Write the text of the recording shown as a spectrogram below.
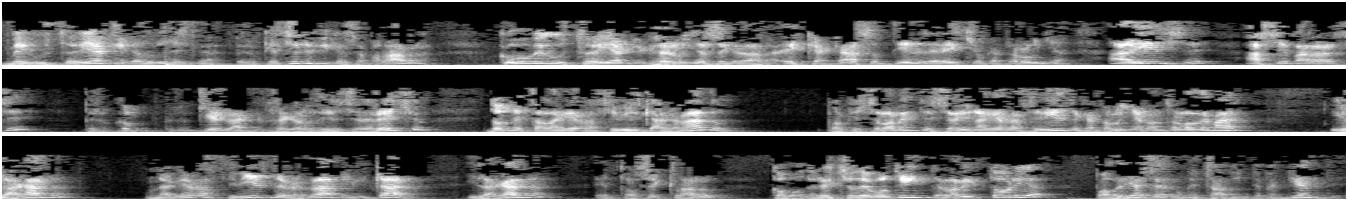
me gustaría que Cataluña se quedara. ¿Pero qué significa esa palabra? ¿Cómo me gustaría que Cataluña se quedara? ¿Es que acaso tiene derecho Cataluña a irse, a separarse? ¿Pero, ¿Pero quién le ha reconocido ese derecho? ¿Dónde está la guerra civil que ha ganado? Porque solamente si hay una guerra civil de Cataluña contra los demás y la gana, una guerra civil de verdad, militar, y la gana, entonces, claro, como derecho de botín de la victoria, podría ser un Estado independiente.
